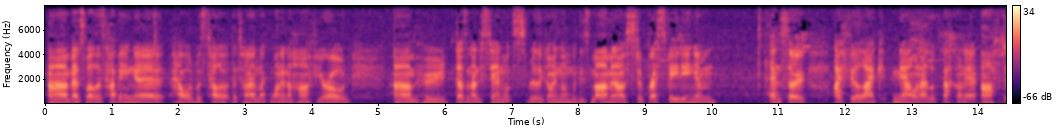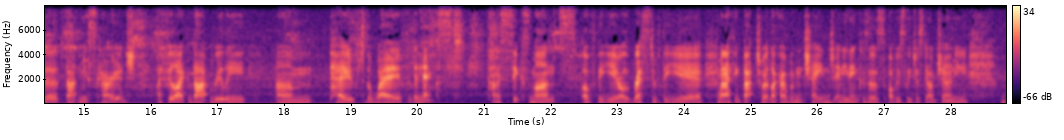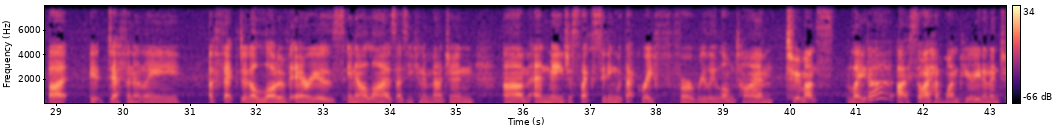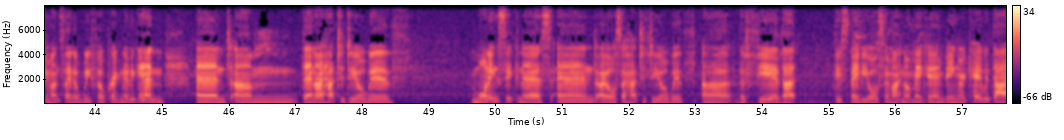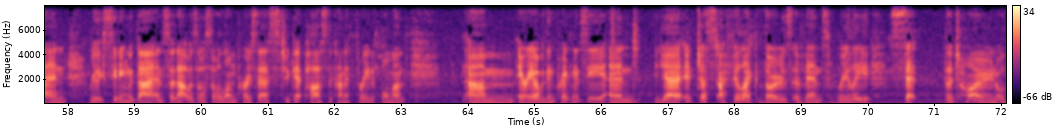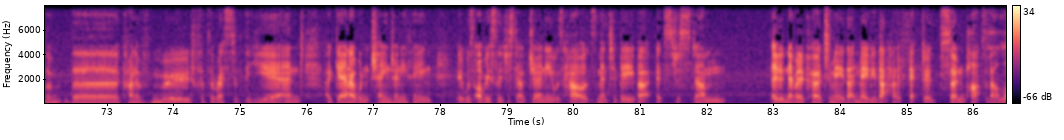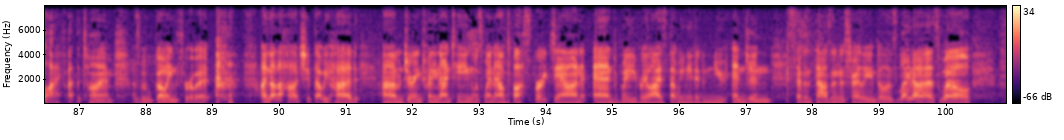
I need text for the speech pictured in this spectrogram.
Um as well as having a how old was Tallow at the time? Like one and a half year old um who doesn't understand what's really going on with his mum and I was still breastfeeding and and so I feel like now when I look back on it after that miscarriage I feel like that really um paved the way for the next kind of six months of the year or the rest of the year. When I think back to it, like I wouldn't change anything because it was obviously just our journey, but it definitely affected a lot of areas in our lives as you can imagine um, and me just like sitting with that grief for a really long time. Two months later, so I had one period and then two months later we fell pregnant again and um, then I had to deal with morning sickness and I also had to deal with uh, the fear that this baby also might not make it and being okay with that and really sitting with that. And so that was also a long process to get past the kind of three to four month um, area within pregnancy. And yeah it just I feel like those events really set the tone or the the kind of mood for the rest of the year. And again I wouldn't change anything. It was obviously just our journey. It was how it's meant to be but it's just um it had never occurred to me that maybe that had affected certain parts of our life at the time as we were going through it. Another hardship that we had um, during 2019 was when our bus broke down and we realized that we needed a new engine 7,000 Australian dollars later as well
